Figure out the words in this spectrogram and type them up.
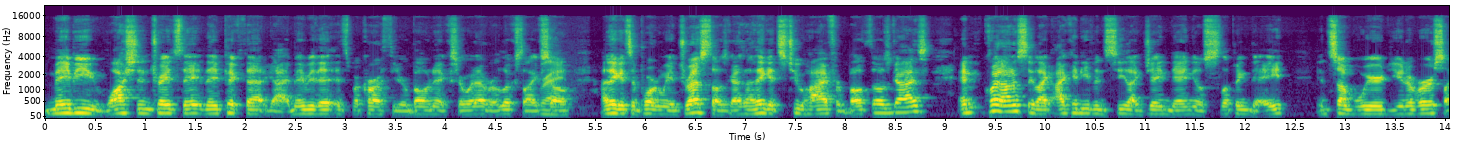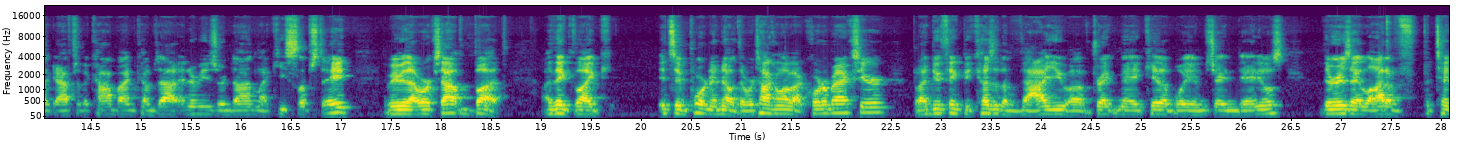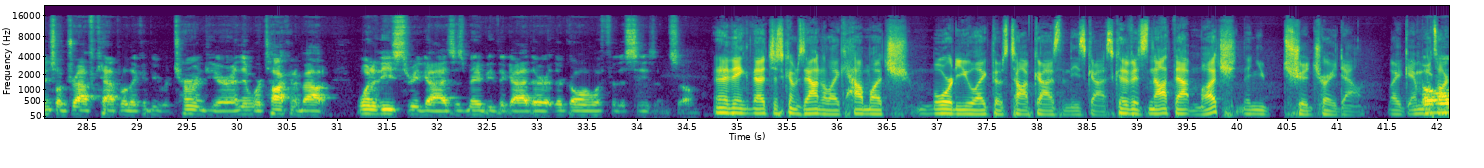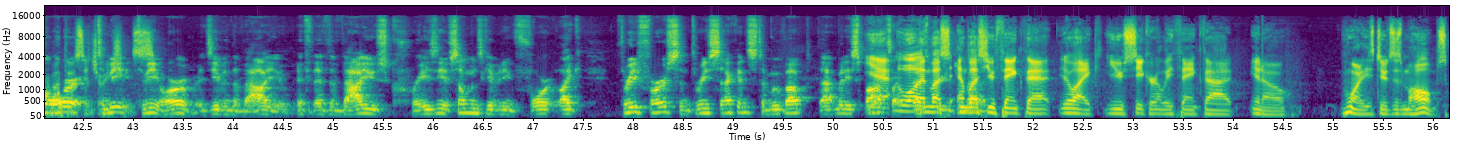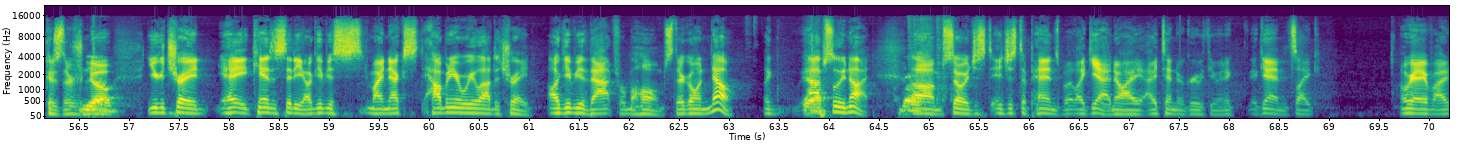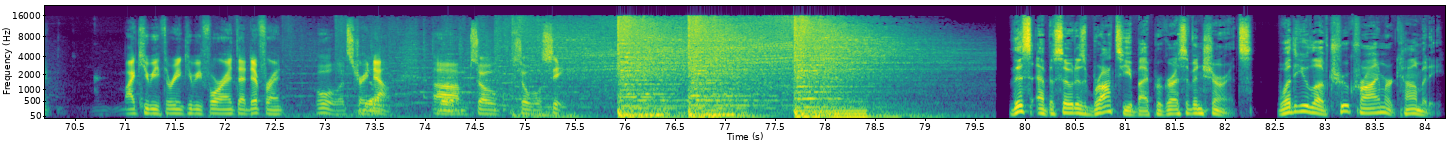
maybe Washington trades they they pick that guy. Maybe that it's McCarthy or Bo Nix or whatever it looks like. Right. So I think it's important we address those guys. I think it's too high for both those guys. And quite honestly, like I could even see like Jayden Daniels slipping to eight in some weird universe. Like after the combine comes out, interviews are done, like he slips to eight. Maybe that works out. But I think like it's important to note that we're talking a lot about quarterbacks here. But I do think because of the value of Drake Maye, Caleb Williams, Jayden Daniels, there is a lot of potential draft capital that could be returned here. And then we're talking about one of these three guys is maybe the guy they're they're going with for the season. So, and I think that just comes down to like how much more do you like those top guys than these guys? Because if it's not that much, then you should trade down. Like, and we'll or, talk about those situations. To me, to me, or it's even the value. If, if the value's crazy, if someone's giving you four, like three firsts and three seconds to move up that many spots. Yeah, like, well, unless unless you think that you're like you secretly think that you know one of these dudes is Mahomes because there's no yeah. you could trade. Hey, Kansas City, I'll give you my next. How many are we allowed to trade? I'll give you that for Mahomes. They're going no, like yeah. absolutely not. Right. Um, so it just it just depends. But like yeah, no, I, I tend to agree with you. And it, again, it's like okay, if I my QB three and QB four aren't that different. Cool, let's trade yeah. down. Um, so so we'll see. This episode is brought to you by Progressive Insurance. Whether you love true crime or comedy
